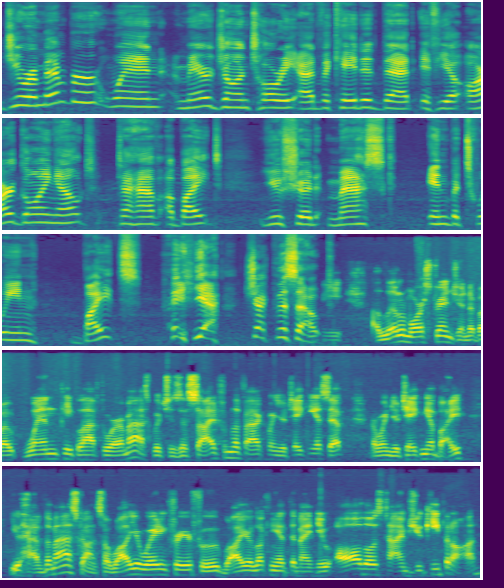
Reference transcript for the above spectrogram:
do you remember when Mayor John Tory advocated that if you are going out to have a bite, you should mask in between bites? yeah, check this out. Be a little more stringent about when people have to wear a mask, which is aside from the fact when you're taking a sip or when you're taking a bite, you have the mask on. So while you're waiting for your food, while you're looking at the menu, all those times you keep it on.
